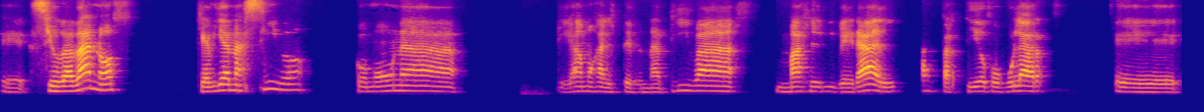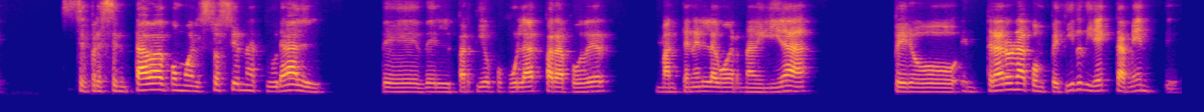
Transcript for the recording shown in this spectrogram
Eh, ciudadanos que había nacido como una digamos, alternativa más liberal al Partido Popular, eh, se presentaba como el socio natural del Partido Popular para poder mantener la gobernabilidad, pero entraron a competir directamente.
